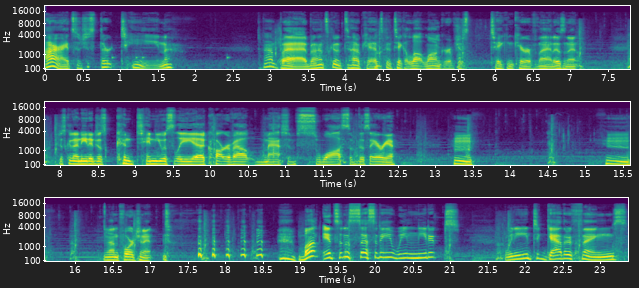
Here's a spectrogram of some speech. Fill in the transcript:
Alright, so just 13. Not bad, but that's gonna, okay, that's gonna take a lot longer of just taking care of that, isn't it? Just gonna need to just continuously uh, carve out massive swaths of this area. Hmm. Hmm. Unfortunate. but it's a necessity. We need it. We need to gather things.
